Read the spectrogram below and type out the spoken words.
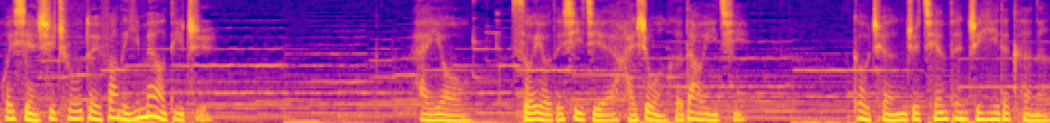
会显示出对方的 email 地址。还有，所有的细节还是吻合到一起，构成这千分之一的可能。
